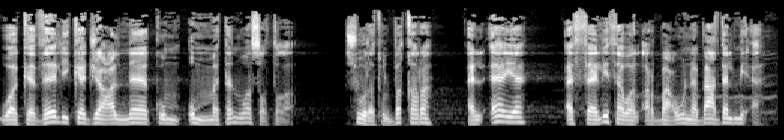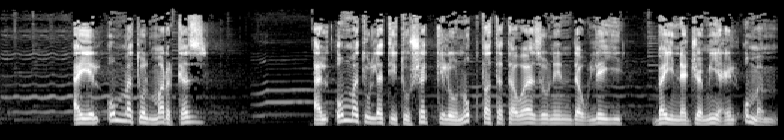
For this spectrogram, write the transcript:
وكذلك جعلناكم أمة وسطا سورة البقرة الآية الثالثة والأربعون بعد المئة. أي الأمة المركز؟ الأمة التي تشكل نقطة توازن دولي بين جميع الأمم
